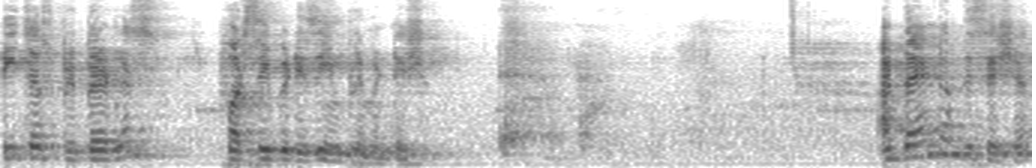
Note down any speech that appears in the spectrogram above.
teacher's preparedness for CBDC implementation. At the end of the session,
